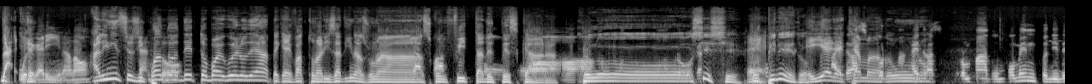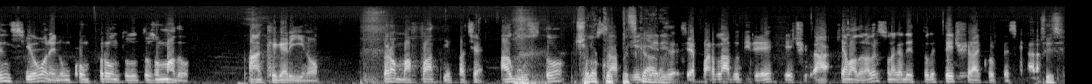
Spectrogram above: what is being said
Dai, pure eh, carina, no? All'inizio sì, Penso... quando ha detto poi quello de... perché hai fatto una risatina su una sconfitta del Pescara. No, Quello... Sì, sì, eh, Pineto. E ieri hai ha chiamato uno... Hai trasformato un momento di tensione in un confronto tutto sommato anche carino. Però mi ha fatto cioè, Augusto ce l'ho col Pescara. Si è parlato di te e ci ha chiamato una persona che ha detto che te ce l'hai col Pescara. Sì, sì.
